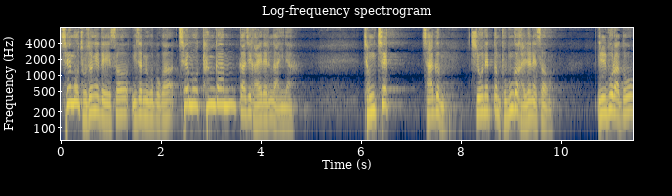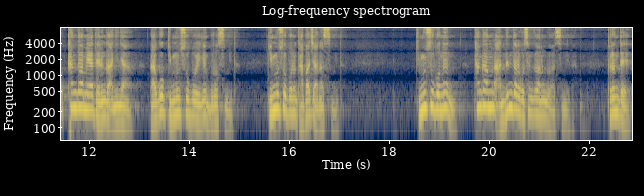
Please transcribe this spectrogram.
채무 조정에 대해서 이재명 후보가 채무 탕감까지 가야 되는 거 아니냐. 정책 자금 지원했던 부분과 관련해서 일부라도 탕감해야 되는 거 아니냐라고 김문수 후보에게 물었습니다. 김문수 후보는 답하지 않았습니다. 김문수 후보는 탕감은 안 된다라고 생각하는 것 같습니다. 그런데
